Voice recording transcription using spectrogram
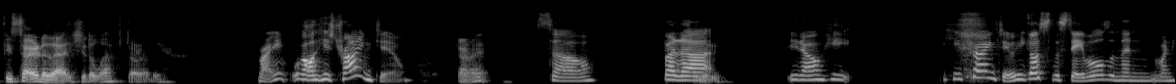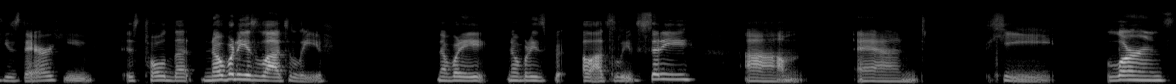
If he's tired of that, he should have left already. Right. Well, he's trying to. All right. So, but uh, you know, he he's trying to. He goes to the stables, and then when he's there, he is told that nobody is allowed to leave. Nobody, nobody's allowed to leave the city. Um, and he learns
